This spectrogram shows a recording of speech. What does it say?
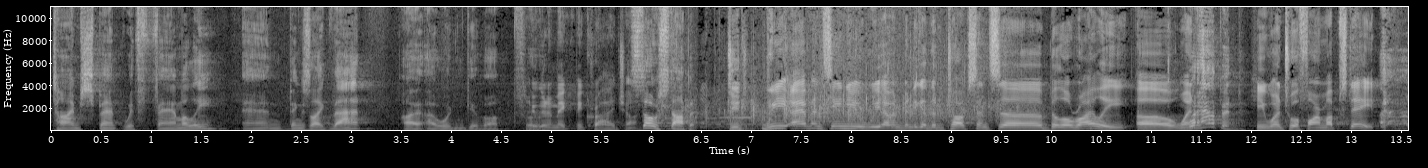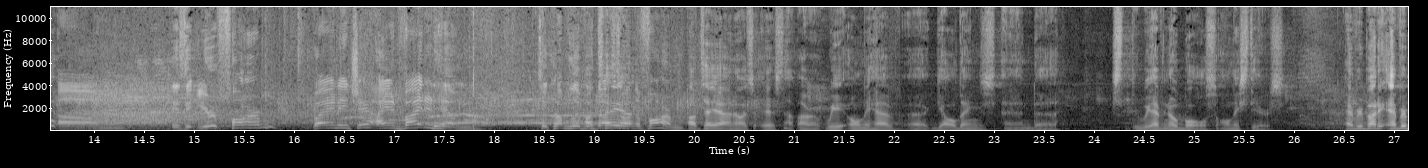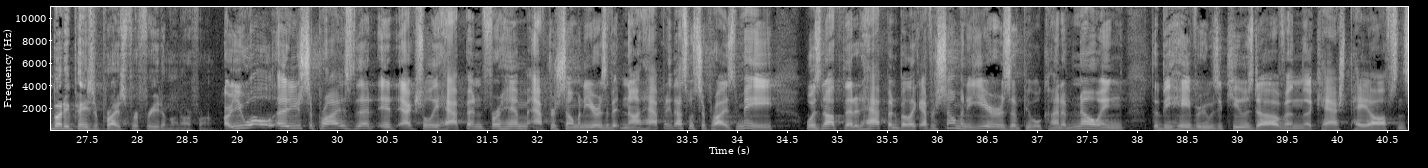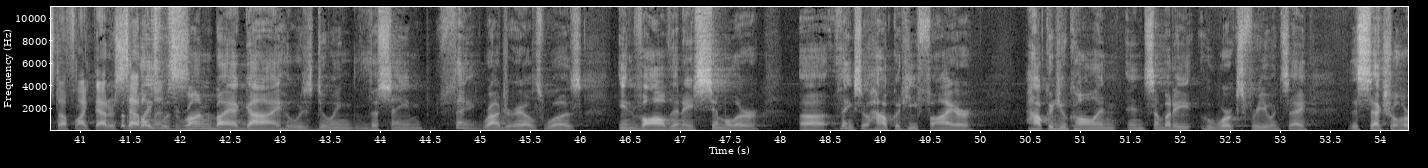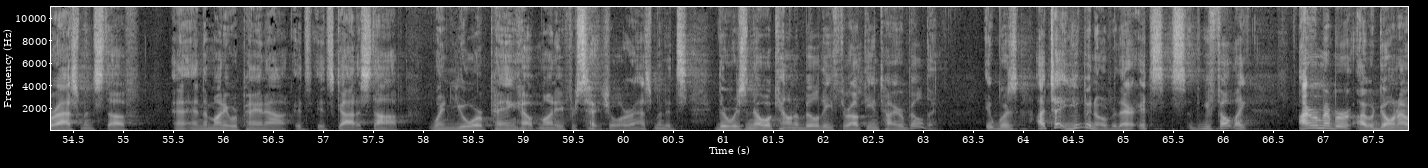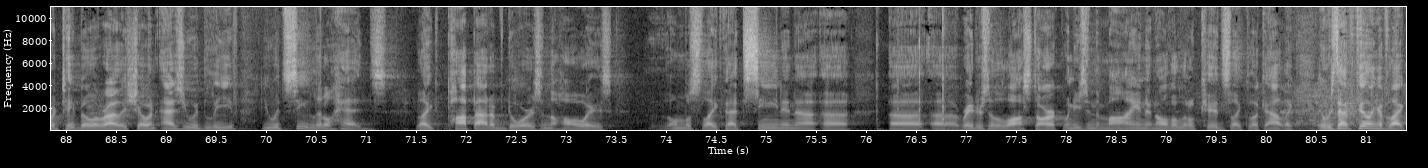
time spent with family and things like that, I, I wouldn't give up for. You're gonna make me cry, John. So stop it. Did we? I haven't seen you. We haven't been together to talk since uh, Bill O'Reilly uh, went. What happened? He went to a farm upstate. Um, is it your farm by any chance? I invited him to come live I'll with us you- on the farm. I'll tell you, I know it's, it's not. all right, we only have uh, geldings and uh, we have no bulls, only steers. Everybody, everybody pays a price for freedom on our farm. Are you all? Are you surprised that it actually happened for him after so many years of it not happening? That's what surprised me. Was not that it happened, but like after so many years of people kind of knowing the behavior he was accused of and the cash payoffs and stuff like that, or But the settlements. place was run by a guy who was doing the same thing. Roger Ailes was involved in a similar uh, thing. So how could he fire? How could you call in, in somebody who works for you and say, this sexual harassment stuff and, and the money we're paying out, it's, it's got to stop when you're paying out money for sexual harassment. It's, there was no accountability throughout the entire building. It was, I tell you, you've been over there. It's, you felt like, I remember I would go and I would tape Bill O'Reilly's show, and as you would leave, you would see little heads like pop out of doors in the hallways, almost like that scene in uh, uh, uh, uh, Raiders of the Lost Ark when he's in the mine and all the little kids like look out. Like it was that feeling of like,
